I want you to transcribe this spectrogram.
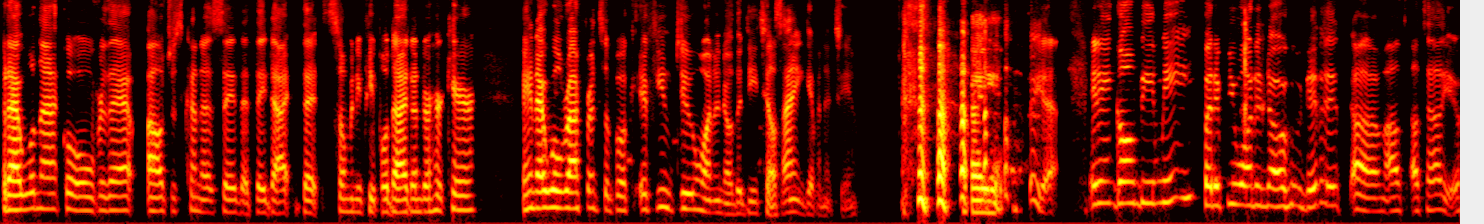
But I will not go over that. I'll just kind of say that they died, that so many people died under her care. And I will reference a book if you do want to know the details. I ain't giving it to you. right. Yeah, it ain't gonna be me. But if you want to know who did it, um, I'll I'll tell you.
